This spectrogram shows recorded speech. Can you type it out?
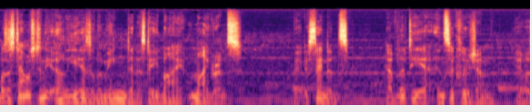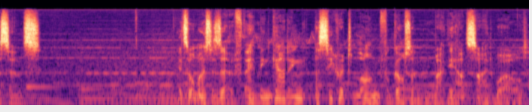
was established in the early years of the Ming dynasty by migrants. Their descendants have lived here in seclusion ever since. It's almost as if they have been guarding a secret long forgotten by the outside world.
